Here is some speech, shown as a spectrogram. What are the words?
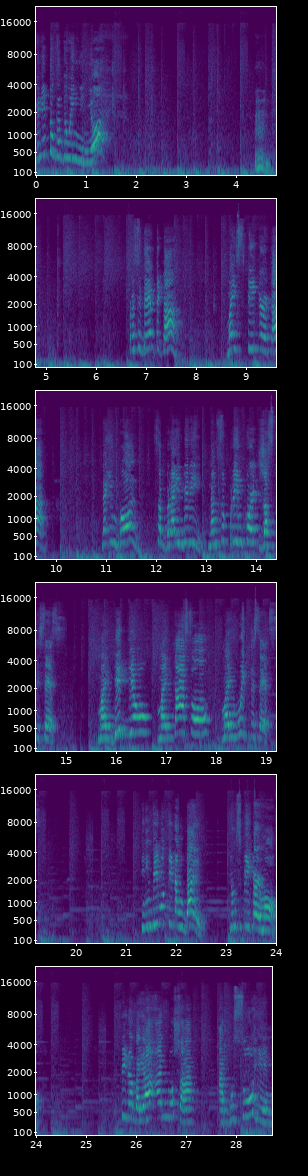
Ganito gagawin ninyo? Presidente ka. May speaker ka na involved sa bribery ng Supreme Court justices. May video, may kaso, may witnesses. Hindi mo tinanggal yung speaker mo. Pinabayaan mo siya abusuhin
